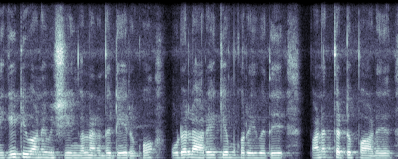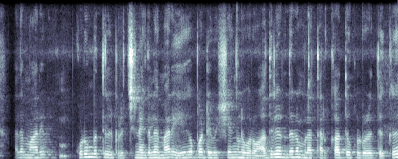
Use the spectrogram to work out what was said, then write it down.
நெகட்டிவான விஷயங்கள் நடந்துகிட்டே இருக்கும். உடல் ஆரோக்கியம் குறைவது பணத்தட்டுப்பாடு அது மாதிரி குடும்பத்தில் பிரச்சனைகள் மாதிரி ஏகப்பட்ட விஷயங்கள் வரும். அதிலிருந்து நம்மளை தற்காத்து கொள்வதுக்கு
